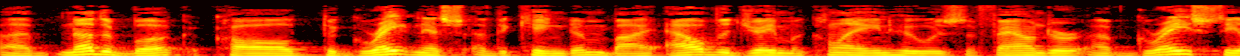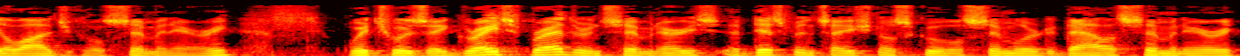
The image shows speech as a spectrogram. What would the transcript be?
another book called The Greatness of the Kingdom by Alva J. McClain, who was the founder of Grace Theological Seminary, which was a Grace Brethren seminary, a dispensational school similar to Dallas Seminary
